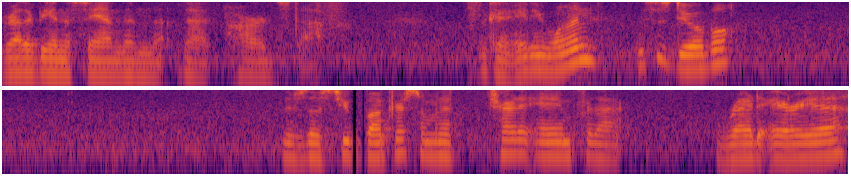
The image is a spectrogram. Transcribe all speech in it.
I'd rather be in the sand than th- that hard stuff. Okay, 81. This is doable. There's those two bunkers, so I'm going to try to aim for that red area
